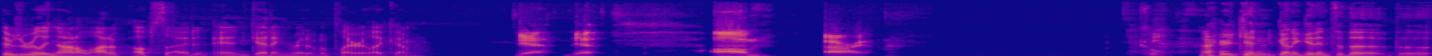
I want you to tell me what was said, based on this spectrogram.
there's really not a lot of upside in, in getting rid of a player like him. Yeah, yeah. Um. All right. Cool. Are you getting, gonna get into the the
